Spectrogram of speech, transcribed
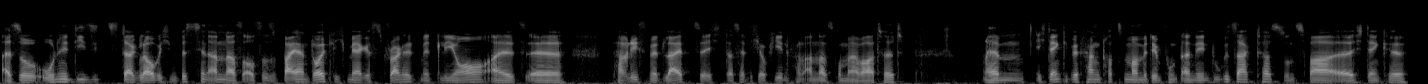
Also ohne die sieht es da, glaube ich, ein bisschen anders aus. Also Bayern deutlich mehr gestruggelt mit Lyon als äh, Paris mit Leipzig. Das hätte ich auf jeden Fall andersrum erwartet. Ähm, ich denke, wir fangen trotzdem mal mit dem Punkt an, den du gesagt hast. Und zwar, äh, ich denke,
